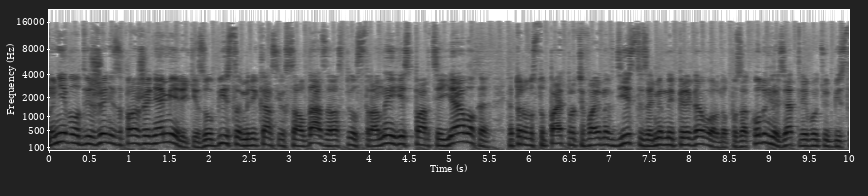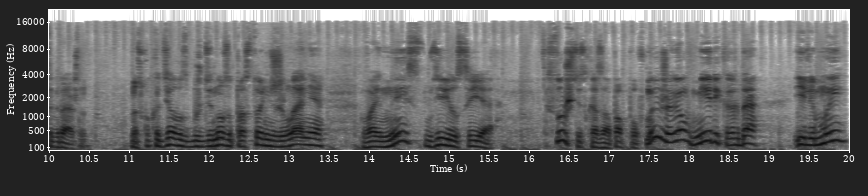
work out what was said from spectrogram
но не было движения за поражение Америки, за убийство американских солдат, за распил страны. Есть партия Яблоко, которая выступает против военных действий за мирные переговоры, но по закону нельзя требовать убийства граждан. Но сколько дел возбуждено за простое нежелание войны, удивился я. Слушайте, сказал Попов, мы живем в мире, когда или мы,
